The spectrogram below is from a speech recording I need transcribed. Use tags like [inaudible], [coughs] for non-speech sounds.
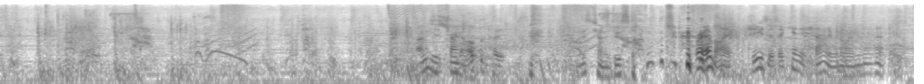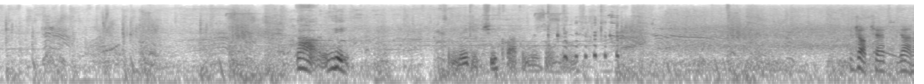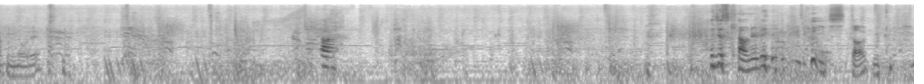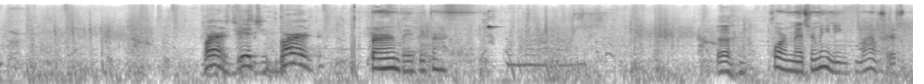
I'm just trying to uppercut. [laughs] I'm just trying to do stuff. Where am I? [laughs] Jesus, I can't even. I don't even know where I'm at. Golly. It's a major cheek clapping there going on. Good job, Chad. You got him. you know that. [laughs] Uh. I just countered it. [laughs] you stuck me. Burn, bitch, again. burn. Burn, baby, burn. Uh, [laughs] Four minutes remaining. Wow, first. [laughs]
